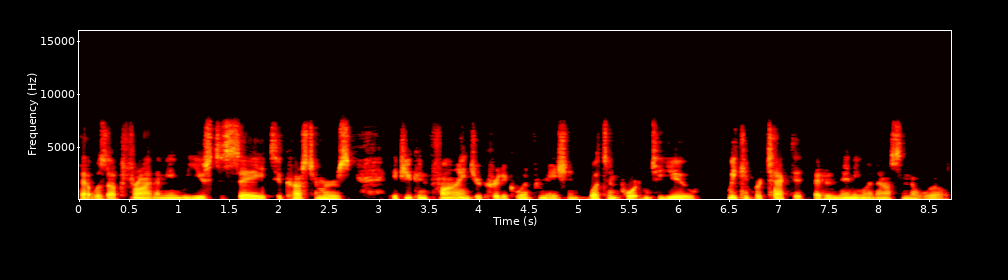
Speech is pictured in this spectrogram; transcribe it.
that was up front. I mean, we used to say to customers, if you can find your critical information, what's important to you, we can protect it better than anyone else in the world.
